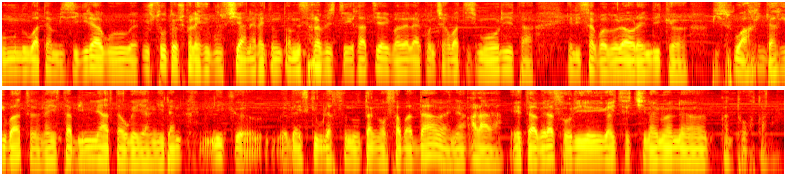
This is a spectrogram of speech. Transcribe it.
mundu batean bizigira, gu uh, uste dut Euskal Herri guzian erraiten dut bezala beste irratia, ibadela kontserbatismo hori, eta Elizak baduela oraindik uh, pisua argi bat, nahiz eta 2000 eta hogeian giren, nik uh, gaizki ulertzen dutan gauza bat da, baina ala da eta beraz hori gaitzetsi nahi nuen uh, kantu hortan.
